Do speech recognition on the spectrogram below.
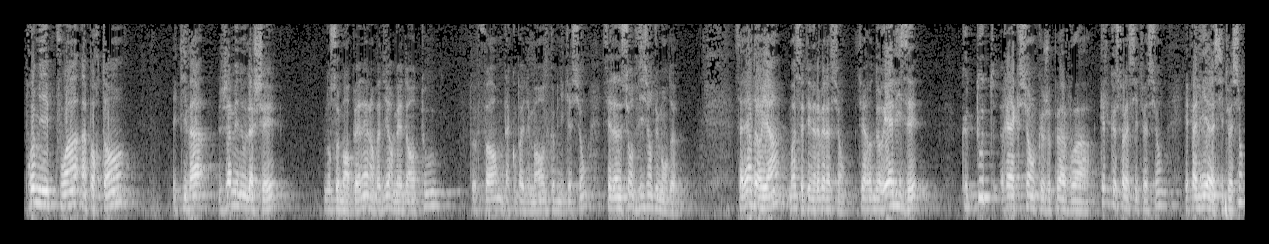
Premier point important et qui va jamais nous lâcher, non seulement en PNL, on va dire, mais dans toute forme d'accompagnement, de communication, c'est la notion de vision du monde. Ça a l'air de rien, moi c'était une révélation. C'est-à-dire de réaliser que toute réaction que je peux avoir, quelle que soit la situation, n'est pas liée à la situation,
